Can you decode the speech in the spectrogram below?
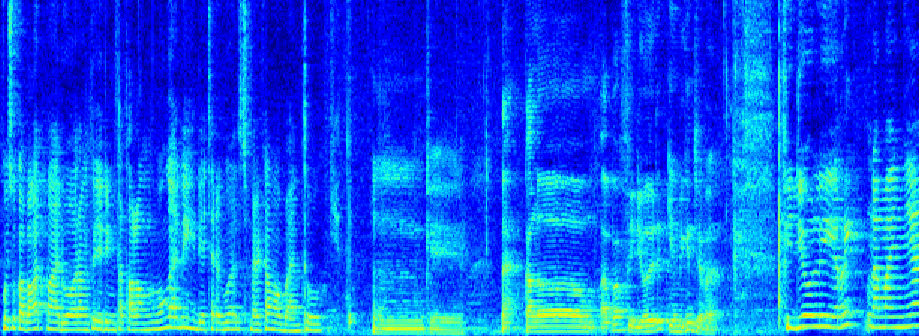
Gue suka banget sama dua orang itu jadi minta tolong mau nggak nih di acara gue terus mereka mau bantu gitu. Hmm, oke. Nah, kalau apa video lirik yang bikin siapa? Video lirik namanya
